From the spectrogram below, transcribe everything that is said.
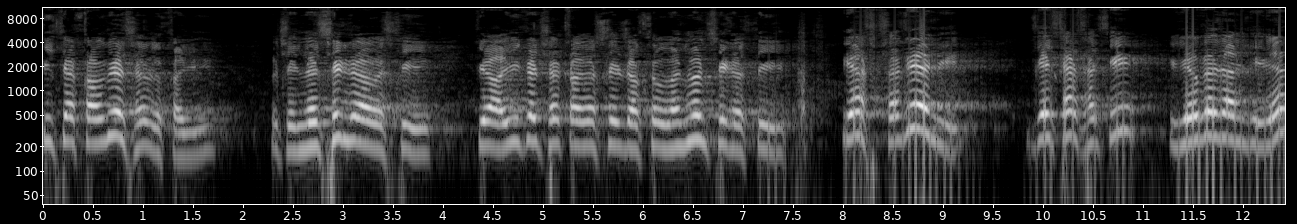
की त्या काँग्रेसच्या लोकांनी ते नरसिंहराव असतील किंवा अलीकडच्या असतील डॉक्टर मनमोहन सिंग असतील या सगळ्यांनी देशासाठी योगदान दिलं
